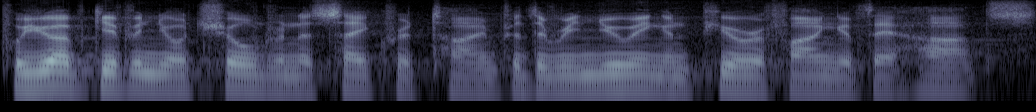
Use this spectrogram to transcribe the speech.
For you have given your children a sacred time for the renewing and purifying of their hearts,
